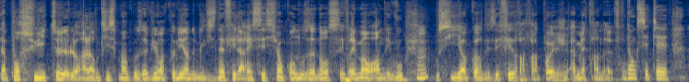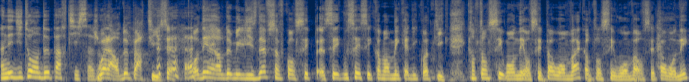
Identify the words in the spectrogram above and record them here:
la poursuite, le ralentissement que nous avions connu en 2019 et la récession qu'on nous annonce c'est vraiment au rendez-vous hum. ou s'il y a encore des effets de rattrapage à mettre en œuvre. Donc c'était un édito en deux parties, ça. Jean. Voilà, en deux parties. on est en 2019, sauf qu'on sait, vous savez, c'est comme en mécanique quantique. Quand on sait où on est, on sait pas où on va. Quand on sait où on va, on sait pas où on est.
